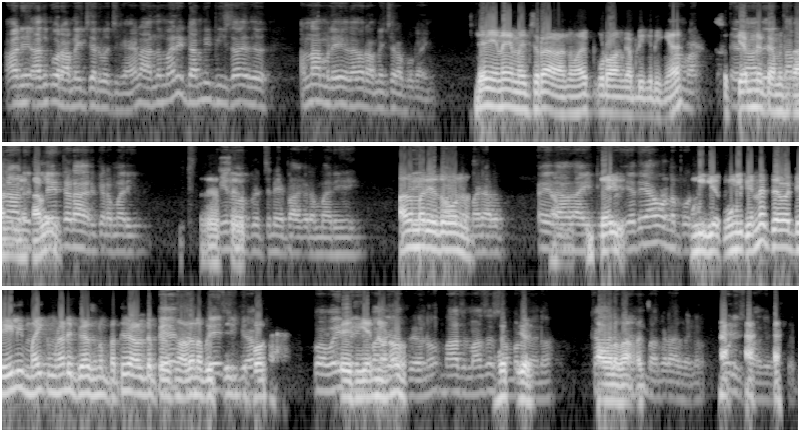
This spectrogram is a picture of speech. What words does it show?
அது அதுக்கு ஒரு அமைச்சர் வச்சிருக்காங்க. அந்த மாதிரி டம்மி பீஸா இது அண்ணாமலையே ஏதாவது ஒரு அமைச்சரா போடுவாங்க. ஏன் இணை அமைச்சரா அந்த மாதிரி போடுவாங்க அப்படிங்கிறீங்க? ரிலேட்டடா இருக்கிற மாதிரி பிரச்சனையை பாக்குற மாதிரி அந்த மாதிரி ஏதோ ஒண்ணு. அது- உங்களுக்கு என்ன தேவை? டெய்லி மைக் முன்னாடி பேசணும். பத்திரிகையாளர்கிட்ட பேசணும். அதான போய் மாசம் மாசம் சம்பளம் வேணும். அவ்வளவுதான்.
